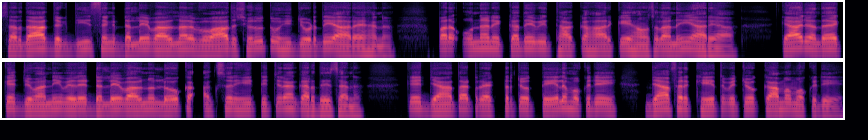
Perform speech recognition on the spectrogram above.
ਸਰਦਾਰ ਜਗਜੀਤ ਸਿੰਘ ਡੱਲੇਵਾਲ ਨਾਲ ਵਿਵਾਦ ਸ਼ੁਰੂ ਤੋਂ ਹੀ ਜੁੜਦੇ ਆ ਰਹੇ ਹਨ, ਪਰ ਉਹਨਾਂ ਨੇ ਕਦੇ ਵੀ ਥੱਕ ਹਾਰ ਕੇ ਹੌਸਲਾ ਨਹੀਂ ਹਾਰਿਆ ਕਿਹਾ ਜਾਂਦਾ ਹੈ ਕਿ ਜਵਾਨੀ ਵੇਲੇ ਡੱਲੇਵਾਲ ਨੂੰ ਲੋਕ ਅਕਸਰ ਹੀ ਟਿਚਰਾਂ ਕਰਦੇ ਸਨ। ਕਿ ਜਾਂ ਤਾਂ ਟਰੈਕਟਰ 'ਚੋਂ ਤੇਲ ਮੁੱਕ ਜੇ ਜਾਂ ਫਿਰ ਖੇਤ ਵਿੱਚੋਂ ਕੰਮ ਮੁੱਕ ਜੇ,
